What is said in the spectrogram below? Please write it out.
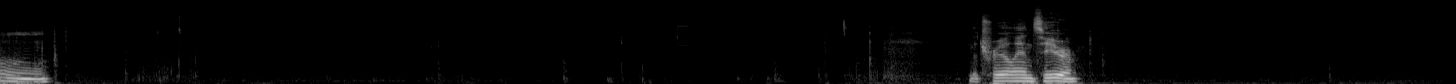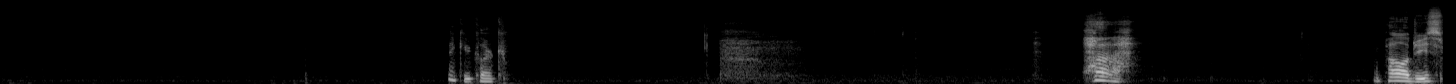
Hmm. The trail ends here. Thank you, clerk. Apologies.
